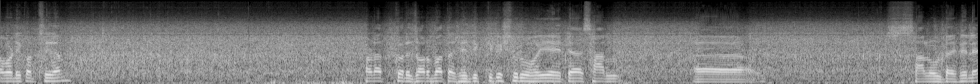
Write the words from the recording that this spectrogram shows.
আবাদি করছিলাম। হঠাৎ করে ঝড় বাতাস এদিক থেকে শুরু হয়ে এটা শাল শাল উল্টায় ফেলে।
